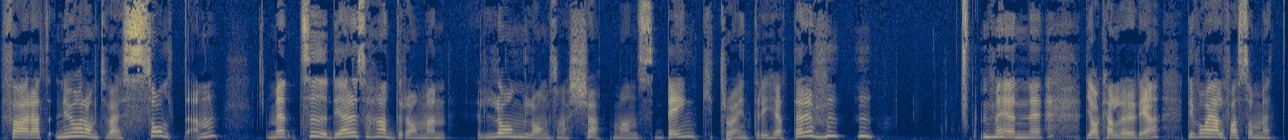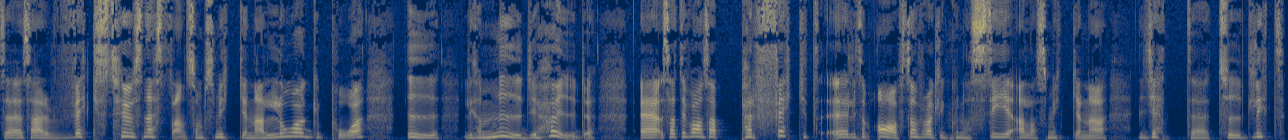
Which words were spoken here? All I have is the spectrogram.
För att nu har de tyvärr sålt den. Men tidigare så hade de en lång, lång sån här köpmansbänk, tror jag inte det heter. Men eh, jag kallar det det. Det var i alla fall som ett eh, så här, växthus nästan, som smyckena låg på i liksom, midjehöjd. Eh, så att det var en så perfekt eh, liksom, avstånd för att verkligen kunna se alla smyckena jättetydligt.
